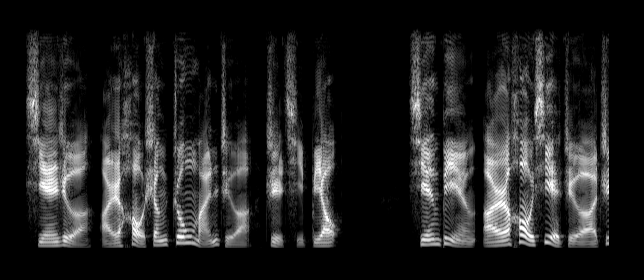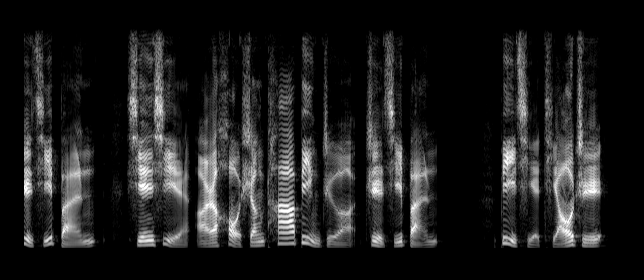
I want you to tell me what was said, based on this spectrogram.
先热而后生中满者，治其标。先病而后泻者，治其本；先泻而后生他病者，治其本。必且调之，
